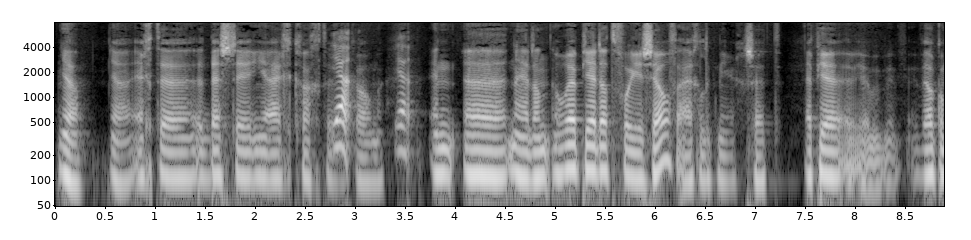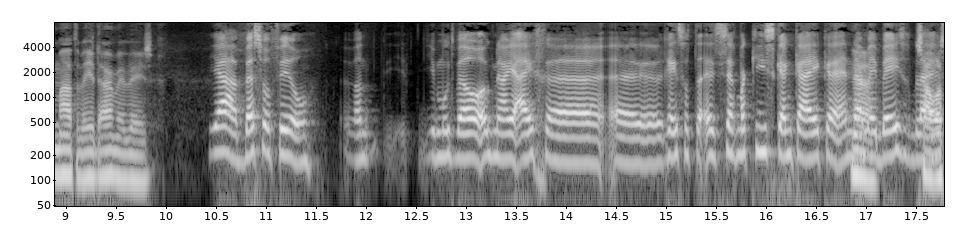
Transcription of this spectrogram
Ja, ja echt eh, het beste in je eigen krachten Ja. komen. Ja. En eh, nou ja, dan, hoe heb jij dat voor jezelf eigenlijk neergezet? Heb je, welke mate ben je daarmee bezig? Ja, best wel veel. Want je moet wel ook naar je eigen resultaat, zeg maar, kiescan kijken en Ja, daarmee bezig Het blijven. zou wat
